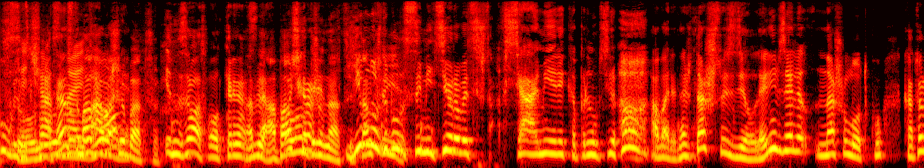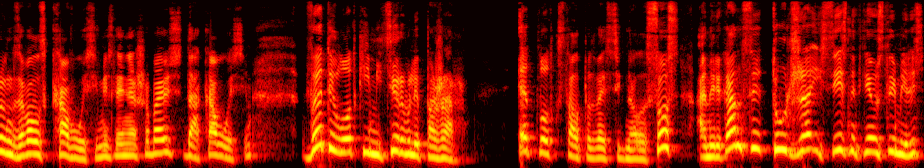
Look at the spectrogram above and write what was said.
Нагуглите. Сейчас могу ошибаться. И называлась, по 13 А Аполлон 13 Им нужно было сымитировать, что вся Америка принудила. авария. Значит, наши что сделали? Они взяли нашу лодку, которая называлась К-8, если я не ошибаюсь. Да, К-8. В этой лодке имитировали пожар. Эта лодка стала подавать сигналы СОС. Американцы тут же, естественно, к ней устремились,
